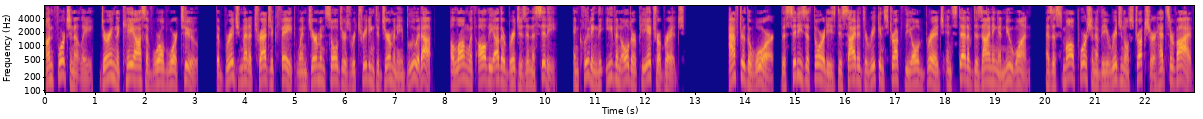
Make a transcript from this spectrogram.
Unfortunately, during the chaos of World War II, the bridge met a tragic fate when German soldiers retreating to Germany blew it up, along with all the other bridges in the city, including the even older Pietra Bridge. After the war, the city's authorities decided to reconstruct the old bridge instead of designing a new one, as a small portion of the original structure had survived.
